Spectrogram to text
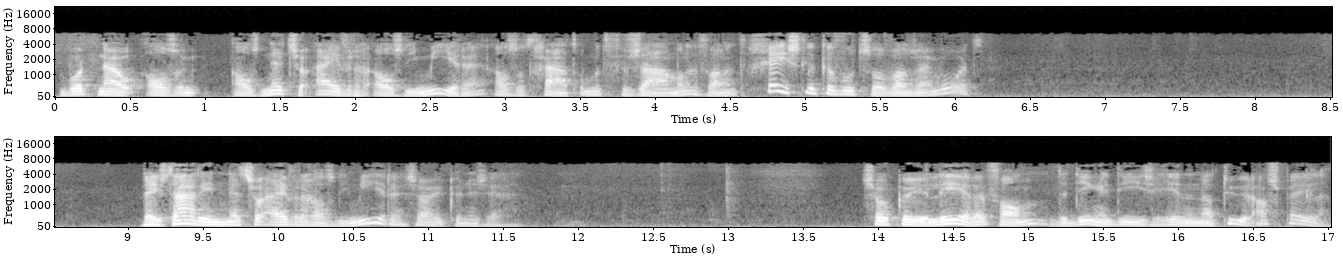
wordt nou als, een, als net zo ijverig als die mieren als het gaat om het verzamelen van het geestelijke voedsel van zijn woord. Wees daarin net zo ijverig als die mieren, zou je kunnen zeggen. Zo kun je leren van de dingen die zich in de natuur afspelen.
